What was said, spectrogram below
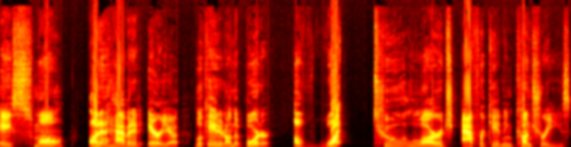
a small, uninhabited area located on the border of what two large African countries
